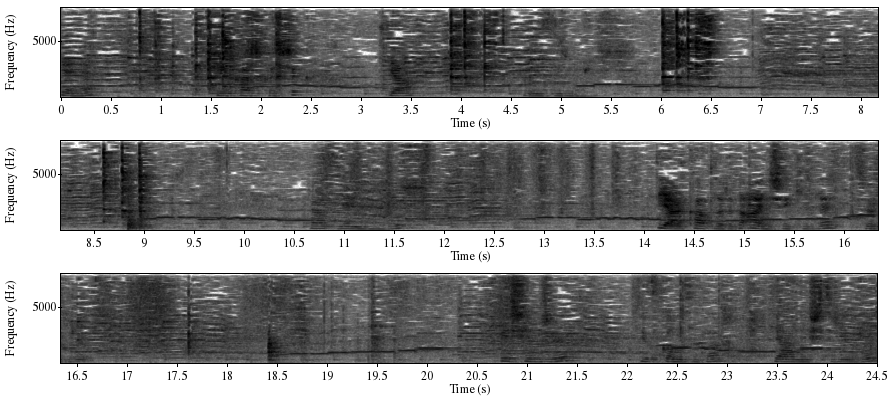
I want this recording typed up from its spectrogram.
Yine birkaç kaşık yağ gezdiriyoruz. Biraz yayıyoruz. Diğer katları da aynı şekilde sürdürüyoruz. Beşinci yufkamızı da yerleştiriyoruz.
